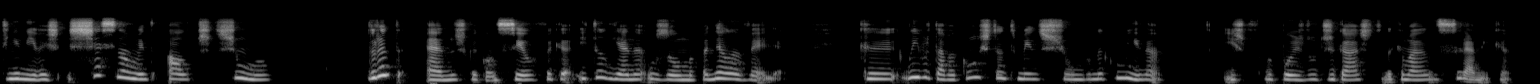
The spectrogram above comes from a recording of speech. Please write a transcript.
tinham níveis excepcionalmente altos de chumbo. Durante anos que aconteceu foi que a italiana usou uma panela velha que libertava constantemente chumbo na comida, isto depois do desgaste da camada de cerâmica.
